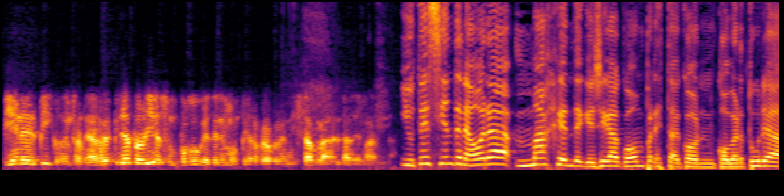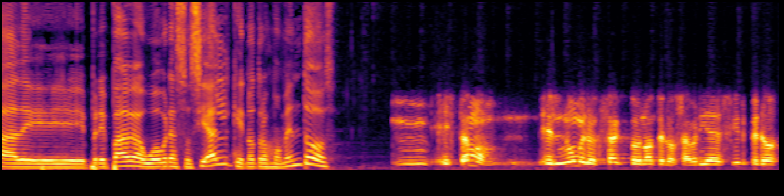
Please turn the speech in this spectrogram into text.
viene el pico de enfermedades respiratorias, un poco que tenemos que reorganizar la, la demanda. ¿Y ustedes sienten ahora más gente que llega con presta con cobertura de prepaga u obra social que en otros momentos? Mm, Estamos, el número exacto no te lo sabría decir, pero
